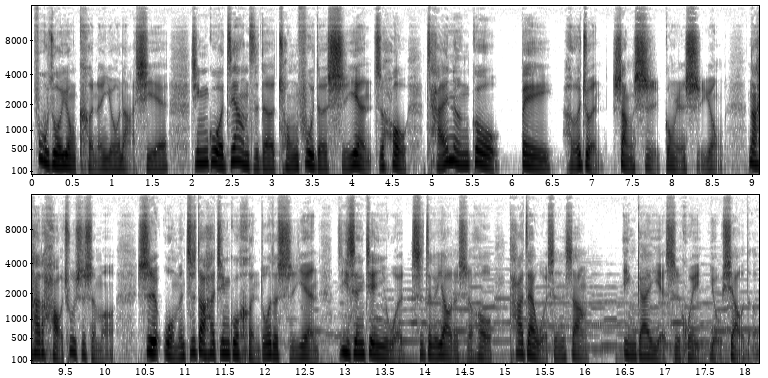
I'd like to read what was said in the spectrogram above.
副作用可能有哪些？经过这样子的重复的实验之后，才能够。被核准上市供人使用，那它的好处是什么？是我们知道它经过很多的实验，医生建议我吃这个药的时候，它在我身上应该也是会有效的。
